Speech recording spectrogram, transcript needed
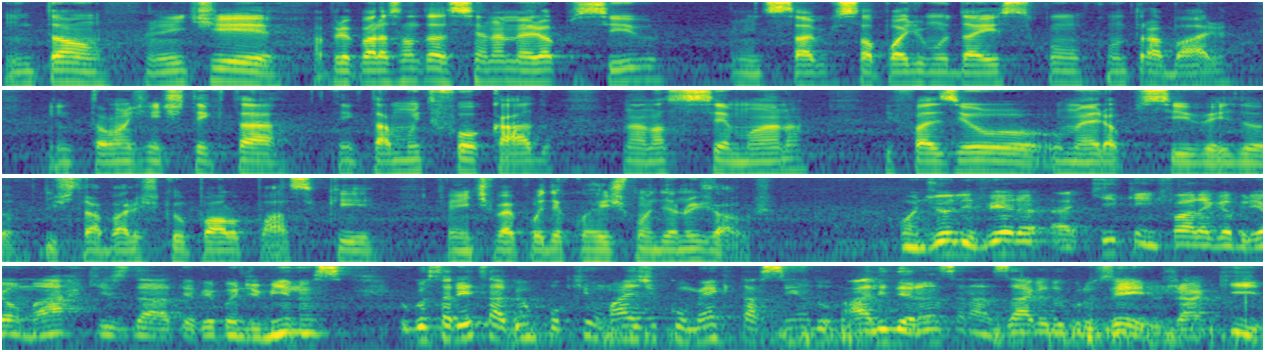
Então, a gente. A preparação está sendo a melhor possível. A gente sabe que só pode mudar isso com, com o trabalho. Então a gente tem que tá, estar tá muito focado na nossa semana e fazer o, o melhor possível do, dos trabalhos que o Paulo passa, que, que a gente vai poder corresponder nos jogos. Bom dia, Oliveira. Aqui quem fala é Gabriel Marques, da TV Band Minas. Eu gostaria de saber um pouquinho mais de como é que está sendo a liderança na zaga do Cruzeiro, já que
